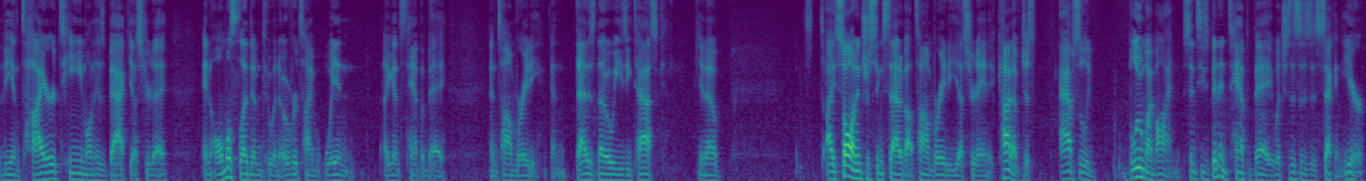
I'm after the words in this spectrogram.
the entire team on his back yesterday and almost led them to an overtime win against Tampa Bay and Tom Brady. And that is no easy task. You know, I saw an interesting stat about Tom Brady yesterday, and it kind of just absolutely blew my mind. Since he's been in Tampa Bay, which this is his second year,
